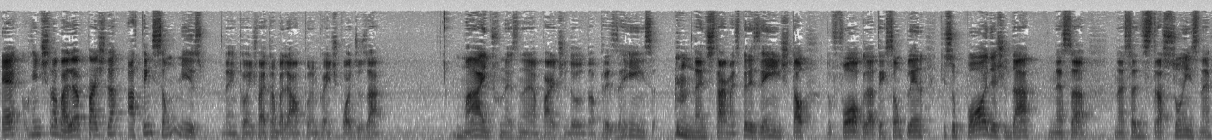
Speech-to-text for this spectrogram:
é o que a gente trabalha a parte da atenção mesmo. Né? Então a gente vai trabalhar, por exemplo, a gente pode usar mindfulness, né? a parte do, da presença, né? de estar mais presente tal, do foco, da atenção plena, que isso pode ajudar nessa, nessas distrações né?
